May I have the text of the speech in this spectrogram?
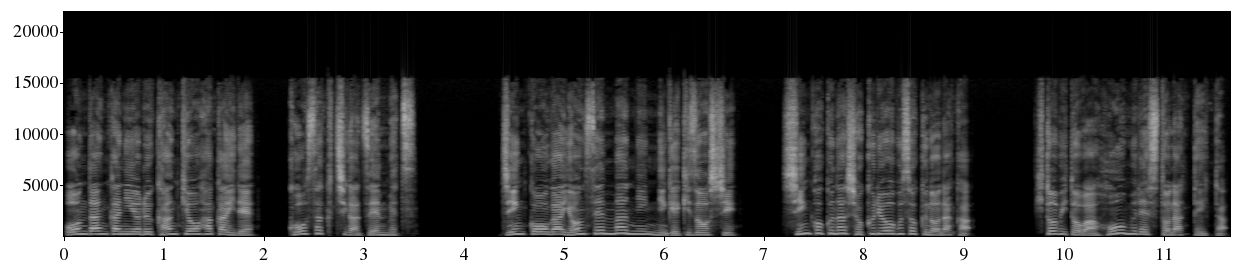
温暖化による環境破壊で耕作地が全滅。人口が4000万人に激増し深刻な食料不足の中人々はホームレスとなっていた。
